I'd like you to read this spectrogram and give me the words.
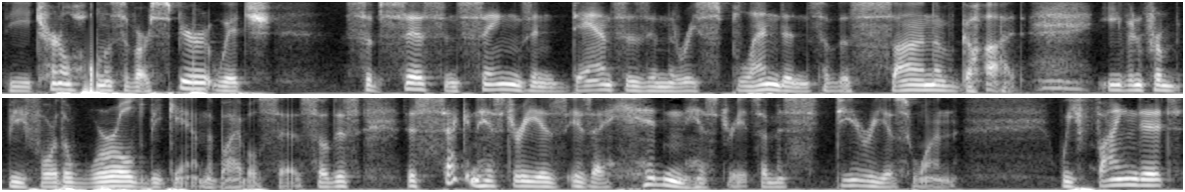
the eternal wholeness of our spirit, which subsists and sings and dances in the resplendence of the Son of God, even from before the world began, the Bible says. So this, this second history is, is a hidden history. It's a mysterious one. We find it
